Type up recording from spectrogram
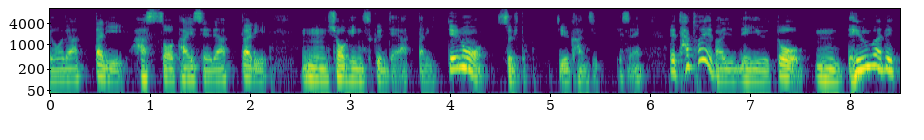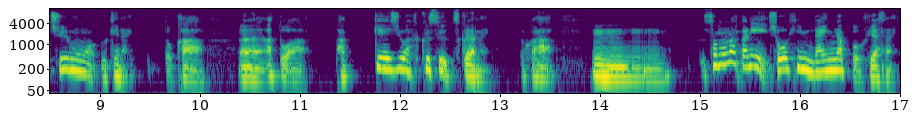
応であったり、発送体制であったり、うん、商品作りであったりっていうのをするという感じですね。で例えばで言うと、うん、電話で注文は受けないとか、うん、あとはパッケージは複数作らないとか、うん、その中に商品ラインナップを増やさない。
